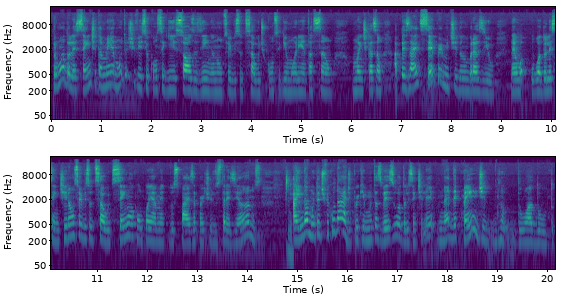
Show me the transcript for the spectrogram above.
para um adolescente também é muito difícil conseguir sozinho num serviço de saúde conseguir uma orientação, uma indicação, apesar de ser permitido no Brasil, né, o, adolescente ir a um serviço de saúde sem o acompanhamento dos pais a partir dos 13 anos, isso. Ainda há muita dificuldade, porque muitas vezes o adolescente ele, né, depende do, do, adulto,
